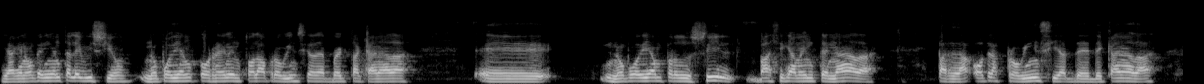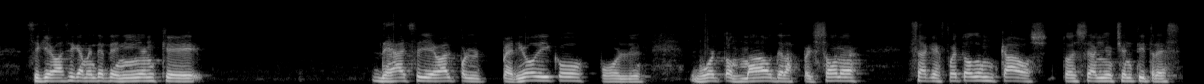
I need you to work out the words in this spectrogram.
ya que no tenían televisión, no podían correr en toda la provincia de Alberta, Canadá, eh, no podían producir básicamente nada para las otras provincias de Canadá, así que básicamente tenían que dejarse llevar por periódicos, por word of mouth de las personas, o sea que fue todo un caos todo ese año 83.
